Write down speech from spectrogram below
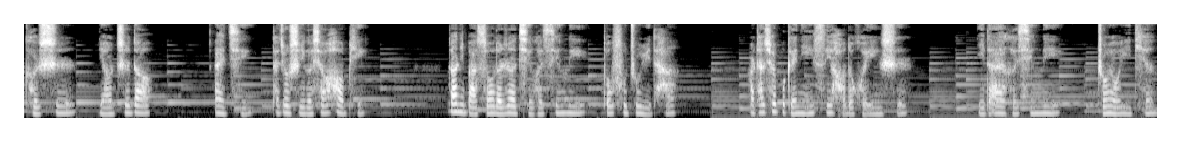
可是。你要知道，爱情它就是一个消耗品。当你把所有的热情和心力都付诸于他，而他却不给你一丝一毫的回应时，你的爱和心力终有一天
